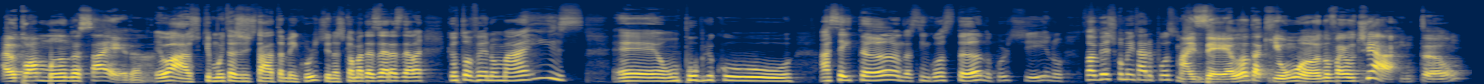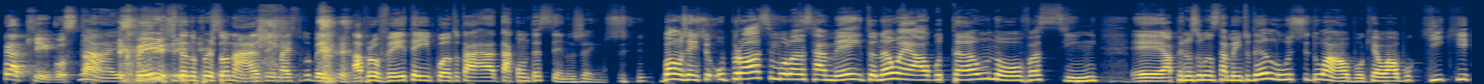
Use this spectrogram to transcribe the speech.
Aí eu tô amando essa era. Eu acho que muita gente tá também curtindo. Acho que é uma das eras dela que eu tô vendo mais é, um público aceitando, assim, gostando, curtindo. Só vejo comentário positivo. Mas ela, daqui um ano, vai odiar. Então, Pra que gostar? Ah, perdida no personagem, mas tudo bem. Aproveitem enquanto tá, tá acontecendo, gente. Bom, gente, o próximo lançamento não é algo tão novo assim. É apenas o lançamento deluxe do álbum, que é o álbum Kiki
